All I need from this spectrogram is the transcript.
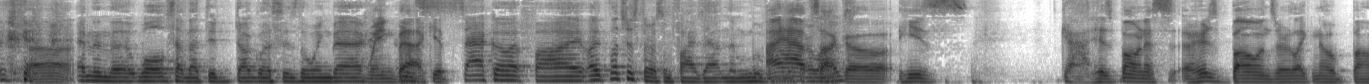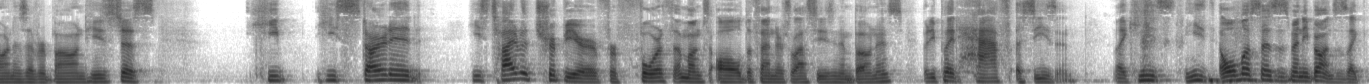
Uh, and then the Wolves have that dude Douglas is the wing back. Wing back, yep. Sakho at five. Like, let's just throw some fives out and then move. On I have our lives. Sakho. He's God. His bonus, his bones are like no bone has ever boned. He's just he he started. He's tied with Trippier for fourth amongst all defenders last season in bonus, but he played half a season. Like he's he almost has as many bones as like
